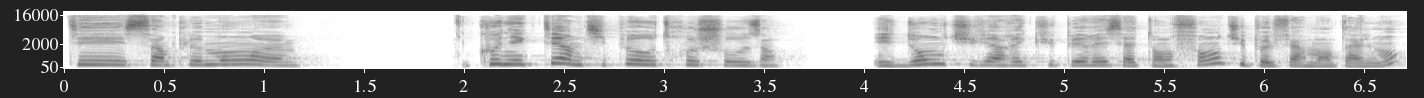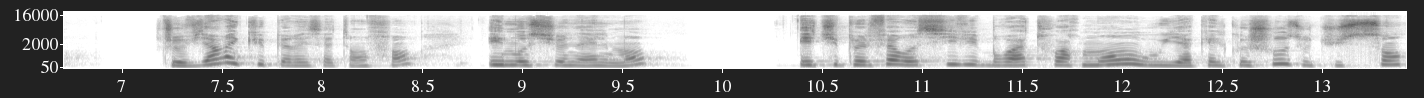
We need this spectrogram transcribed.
tu es simplement euh, connecté un petit peu à autre chose. Et donc, tu viens récupérer cet enfant, tu peux le faire mentalement, je viens récupérer cet enfant émotionnellement, et tu peux le faire aussi vibratoirement, où il y a quelque chose où tu sens.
